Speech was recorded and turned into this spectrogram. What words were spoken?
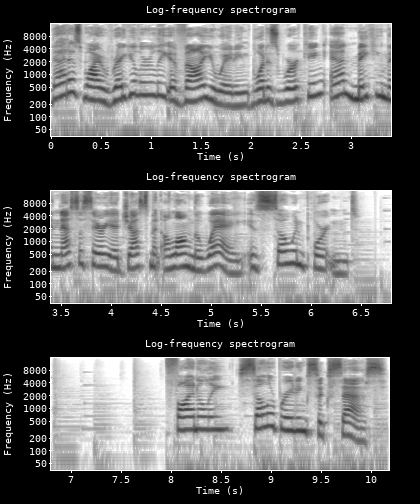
That is why regularly evaluating what is working and making the necessary adjustment along the way is so important. Finally, celebrating success,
